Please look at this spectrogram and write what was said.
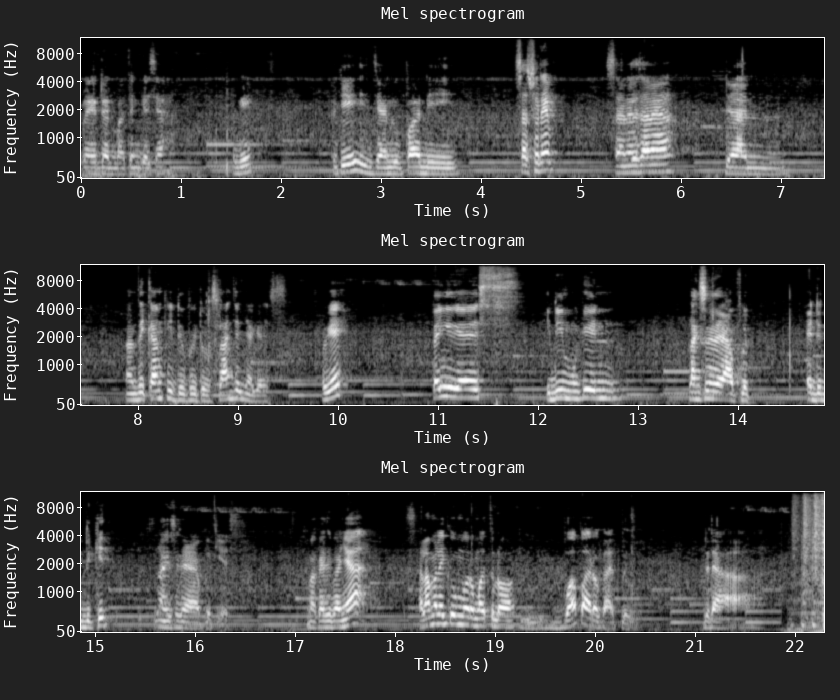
lahir dan batin guys ya. Oke? Okay? oke okay, jangan lupa di subscribe sana-sana dan nantikan video-video selanjutnya guys. Oke? Okay? thank you guys. Ini mungkin langsung saya upload. Edit dikit langsung saya upload guys. Terima kasih banyak. Assalamualaikum warahmatullahi wabarakatuh. Dadah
